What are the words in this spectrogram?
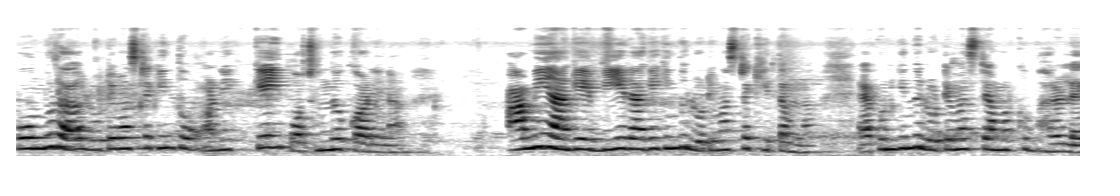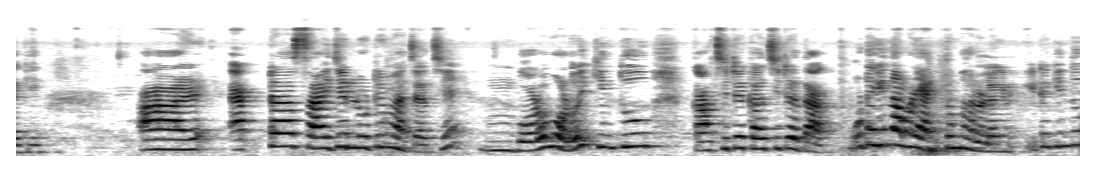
বন্ধুরা, লোটে মাছটা কিন্তু অনেকেই পছন্দ করে না। আমি আগে, বিয়ের আগে কিন্তু লোটে মাছটা খেতাম না। এখন কিন্তু লোটে মাছটা আমার খুব ভালো লাগে। আর একটা সাইজের লোটে মাছ আছে বড় বড়ই, কিন্তু কালচিটা কালচিটা দাগ। ওটা কিন্তু আমার একদম ভালো লাগে না। এটা কিন্তু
